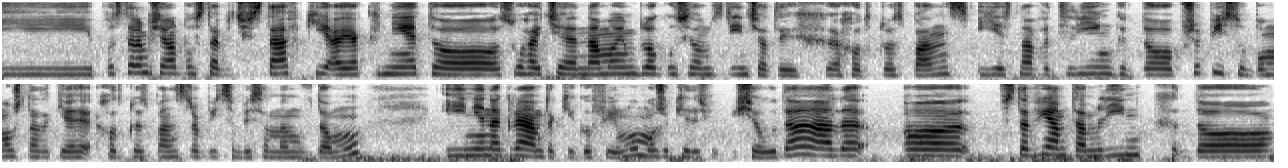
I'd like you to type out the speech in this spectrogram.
I postaram się albo ustawić wstawki, a jak nie, to słuchajcie, na moim blogu są zdjęcia tych hot cross buns i jest nawet link do przepisu, bo można takie hot cross buns zrobić sobie samemu w domu. I nie nagrałam takiego filmu, może kiedyś mi się uda, ale o, wstawiłam tam link do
